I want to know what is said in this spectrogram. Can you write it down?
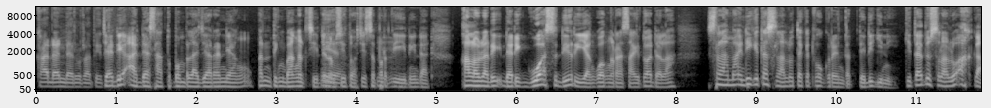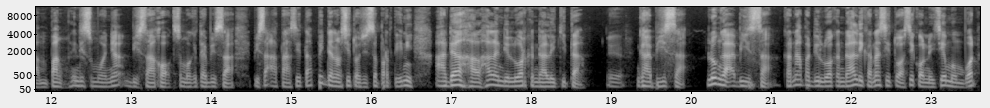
keadaan darurat itu. Jadi ada satu pembelajaran yang penting banget sih dalam Iya. situasi seperti ini dan kalau dari dari gua sendiri yang gua ngerasa itu adalah selama ini kita selalu take it for granted. Jadi gini, kita itu selalu ah gampang, ini semuanya bisa kok, semua kita bisa bisa atasi. Tapi dalam situasi seperti ini ada hal-hal yang di luar kendali kita. Iya. Nggak bisa. Lu nggak bisa. Karena apa? Di luar kendali. Karena situasi kondisi yang membuat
